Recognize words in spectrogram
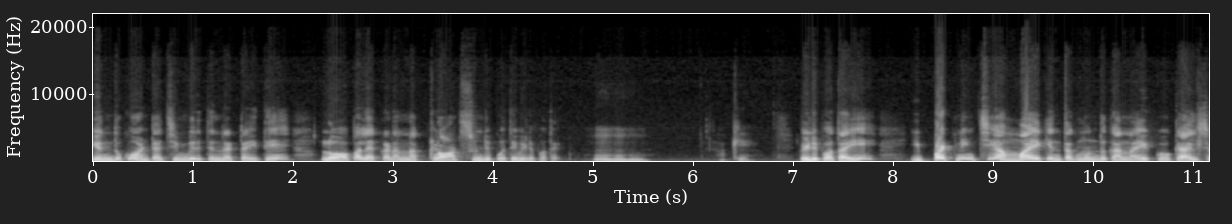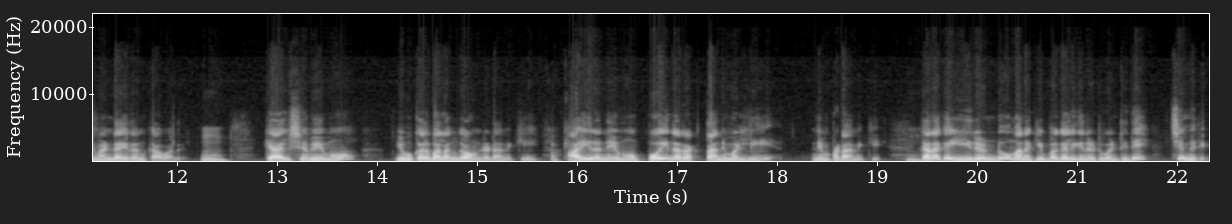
ఎందుకు అంటే ఆ చిమ్మిరి తిన్నట్టయితే లోపల ఎక్కడన్నా క్లాట్స్ ఉండిపోతే వెళ్ళిపోతాయి. ఓకే. వెళ్ళిపోతాయి. ఇప్పటి నుంచి అమ్మాయికి ఇంతకు ముందు కన్నా ఎక్కువ కాల్షియం అండ్ ఐరన్ కావాలి. కాల్షియం ఏమో ఎముకలు బలంగా ఉండడానికి. ఐరన్ ఏమో పోయిన రక్తాన్ని మళ్ళీ నింపడానికి. కనుక ఈ రెండు మనకి ఇవ్వగలిగినటువంటిది చిమ్మిరి.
